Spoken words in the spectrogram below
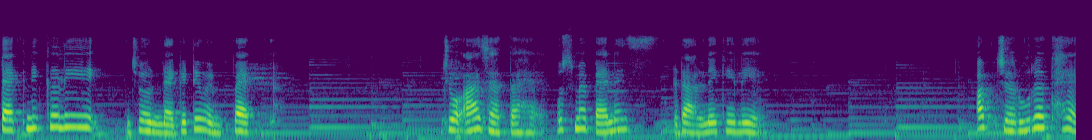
टेक्निकली जो नेगेटिव इम्पैक्ट जो आ जाता है, उसमें बैलेंस डालने के लिए। अब ज़रूरत है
